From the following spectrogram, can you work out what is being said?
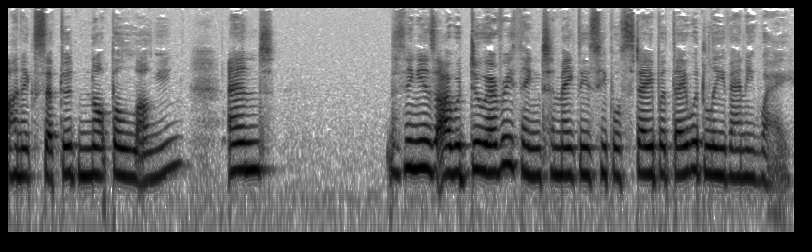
unaccepted, not belonging. And the thing is, I would do everything to make these people stay, but they would leave anyway.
